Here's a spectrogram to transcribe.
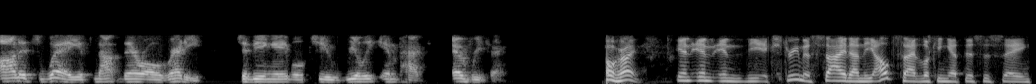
on its way, if not there already, to being able to really impact everything. Oh, right in, the extremist side on the outside looking at this is saying,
